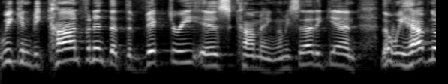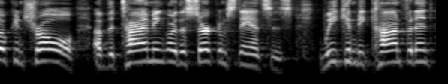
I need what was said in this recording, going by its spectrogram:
we can be confident that the victory is coming. Let me say that again. Though we have no control of the timing or the circumstances, we can be confident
